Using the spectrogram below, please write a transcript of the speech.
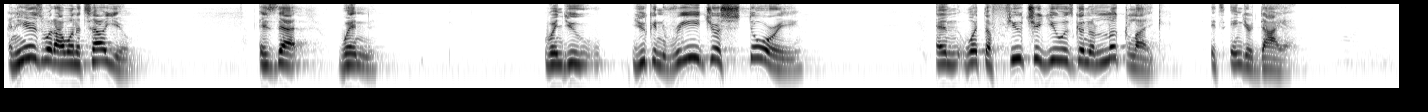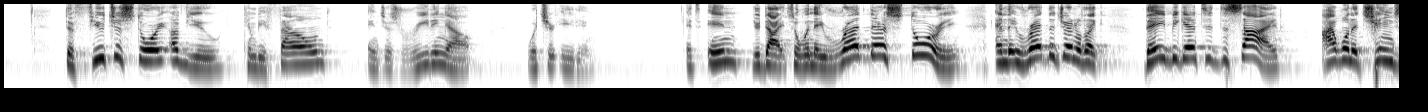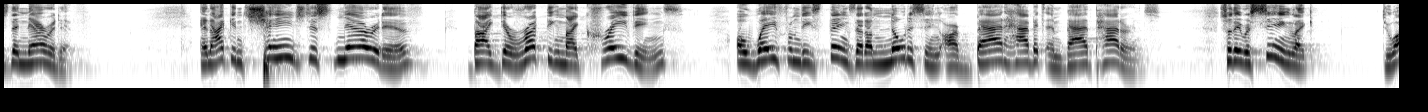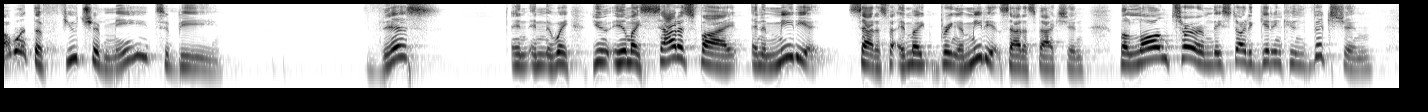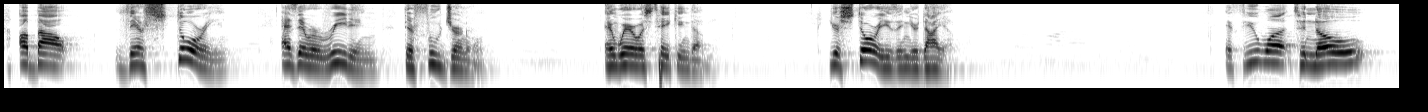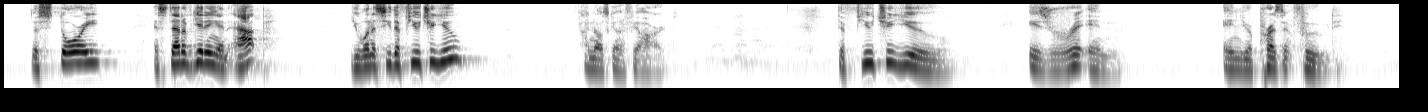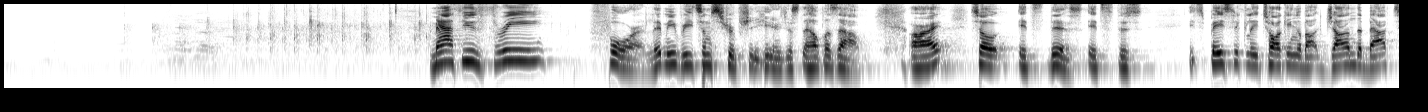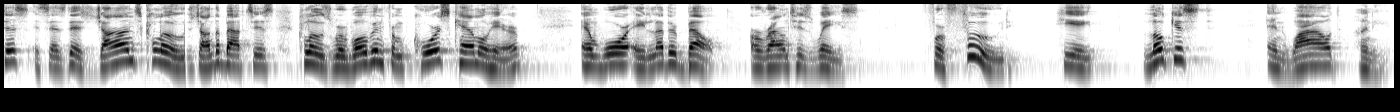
And here's what I want to tell you is that when, when you, you can read your story and what the future you is going to look like, it's in your diet. The future story of you can be found in just reading out what you're eating. It's in your diet. So when they read their story and they read the journal, like they began to decide, I want to change the narrative. And I can change this narrative by directing my cravings away from these things that I'm noticing are bad habits and bad patterns. So they were seeing, like, do I want the future me to be this? In, in the way you, it might satisfy an immediate satisfaction, it might bring immediate satisfaction, but long term, they started getting conviction about their story as they were reading their food journal and where it was taking them. Your story is in your diet. If you want to know the story, instead of getting an app, you want to see the future you? I know it's going to feel hard. The future you is written in your present food. Matthew 3 4. Let me read some scripture here just to help us out. All right? So it's this. It's this. It's basically talking about John the Baptist. It says this John's clothes, John the Baptist's clothes, were woven from coarse camel hair and wore a leather belt around his waist. For food, he ate locust and wild honey.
